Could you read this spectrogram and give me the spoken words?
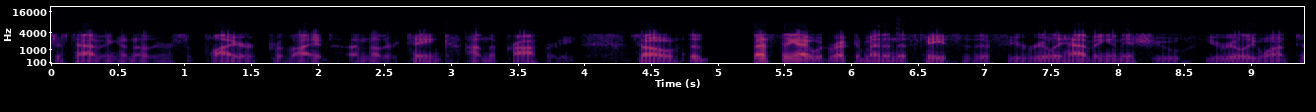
just having another supplier provide another tank on the property. So the best thing I would recommend in this case is if you're really having an issue, you really want to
